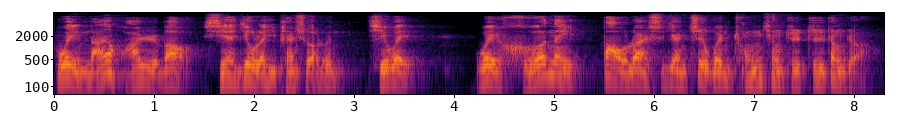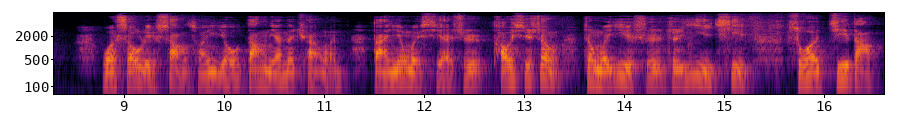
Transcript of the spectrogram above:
为《南华日报》写就了一篇社论，题为《为河内暴乱事件质问重庆之执政者。我手里尚存有当年的全文，但因为写时陶希圣正为一时之意气所激荡，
